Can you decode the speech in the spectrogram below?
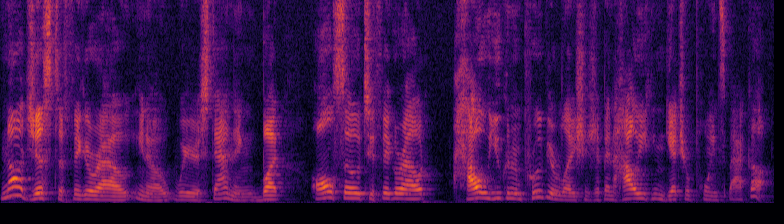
not just to figure out, you know, where you're standing, but also to figure out how you can improve your relationship and how you can get your points back up.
